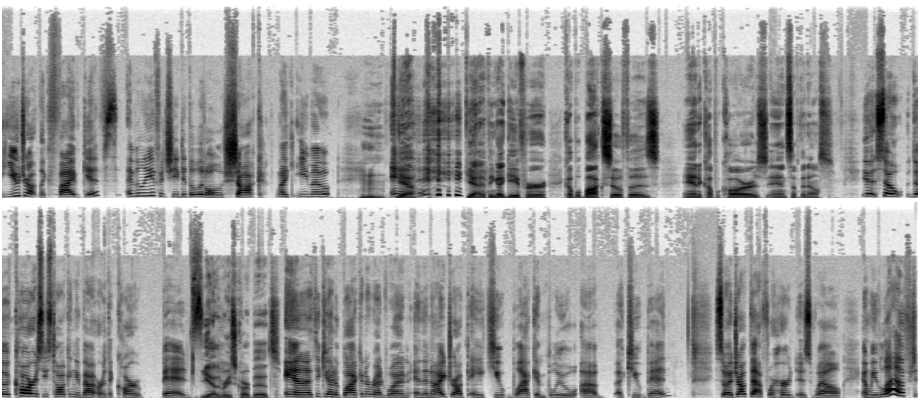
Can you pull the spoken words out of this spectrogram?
you dropped like five gifts, I believe, and she did the little shock like emote. Mm-hmm. Yeah. yeah, I think I gave her a couple box sofas and a couple cars and something else. Yeah, so the cars he's talking about are the car beds. Yeah, the race car beds. And I think you had a black and a red one, and then I dropped a cute black and blue uh, a cute bed. So I dropped that for her as well, and we left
